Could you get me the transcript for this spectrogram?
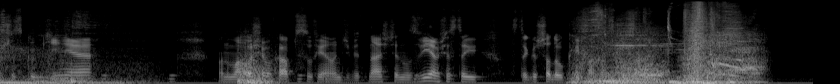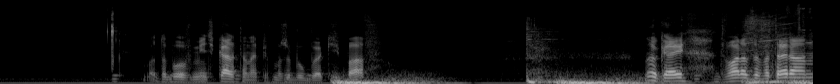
Wszystko ginie. On ma 8 hapsów, ja mam 19. No zwijam się z, tej, z tego Shadow Creepa na skórze. Można było wymienić kartę najpierw, może byłby jakiś buff. No okej, dwa razy weteran.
